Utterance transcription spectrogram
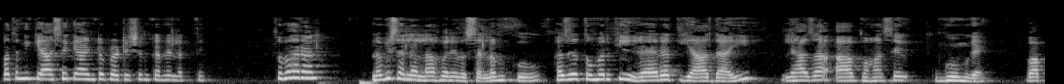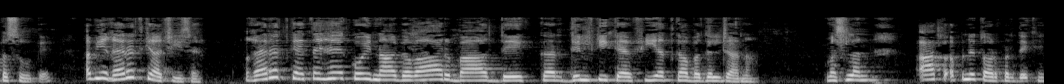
پتنی کیا سے کیا انٹرپریٹیشن کرنے لگتے تو بہرحال، نبی صلی اللہ علیہ وسلم کو حضرت عمر کی غیرت یاد آئی، لہذا آپ وہاں سے گھوم گئے، واپس ہو گئے۔ اب یہ غیرت کیا چیز ہے؟ غیرت کہتے ہیں کوئی ناگوار بات دیکھ کر دل کی کیفیت کا بدل جانا۔ مثلاً، آپ اپنے طور پر دیکھیں۔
